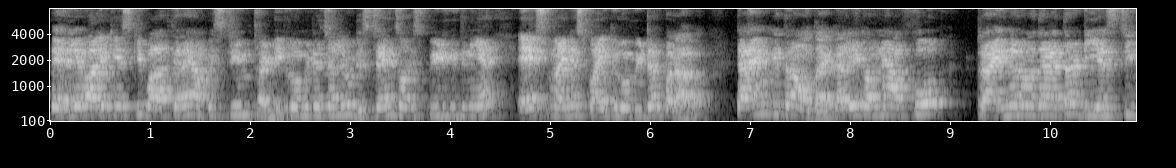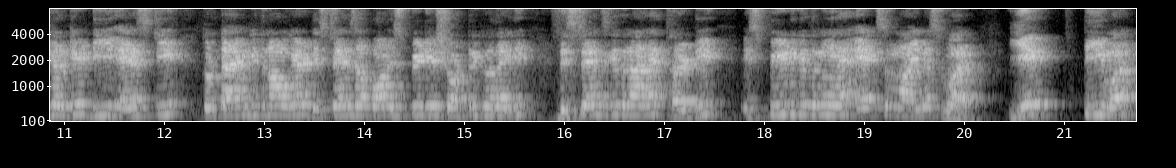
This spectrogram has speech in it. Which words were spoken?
पहले वाले केस की बात करें अप स्ट्रीम 30 किलोमीटर चल हो डिस्टेंस और स्पीड कितनी है? X minus y kilometre per hour time कितना होता है? कल एक हमने आपको ट्राइंगल बताया था डीएसटी करके डीएसटी तो टाइम कितना हो गया? डिस्टेंस अपॉन स्पीड ये शॉर्ट ट्रिक बताई थी। डिस्टेंस कितना है? थर्टी स्पीड कितनी है? एक्स माइनस वाई ये टी वन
